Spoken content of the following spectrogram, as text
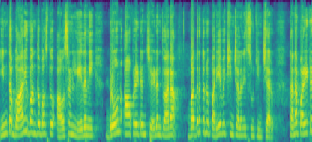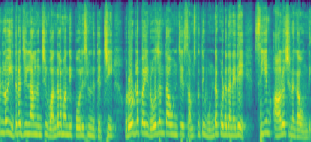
ఇంత భారీ బందోబస్తు అవసరం లేదని డ్రోన్ ఆపరేటర్ చేయడం ద్వారా భద్రతను పర్యవేక్షించాలని సూచించారు. తన పర్యటనలో ఇతర జిల్లాల నుంచి వందల మంది పోలీసులను తెచ్చి రోడ్లపై రోజంతా ఉంచే సంస్కృతి ఉండకూడదనేదే సీఎం ఆలోచనగా ఉంది.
